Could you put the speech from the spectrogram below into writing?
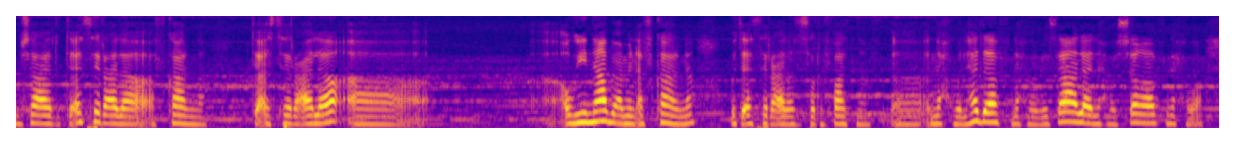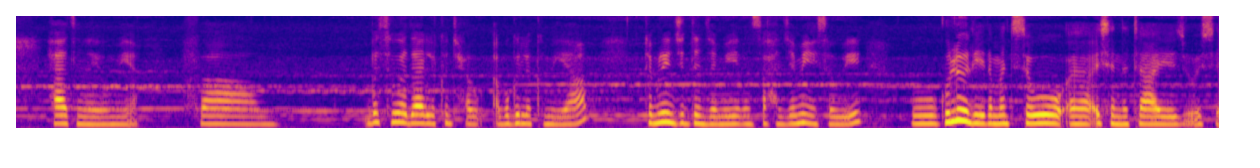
مشاعر تأثر على أفكارنا تأثر على أو هي نابعة من أفكارنا وتأثر على تصرفاتنا نحو الهدف نحو الرسالة نحو الشغف نحو حياتنا اليومية. ف بس هو ده اللي كنت أقول لكم إياه. تمرين جدا جميل أنصح الجميع يسويه. وقولوا لي لما تسووا إيش النتائج وإيش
